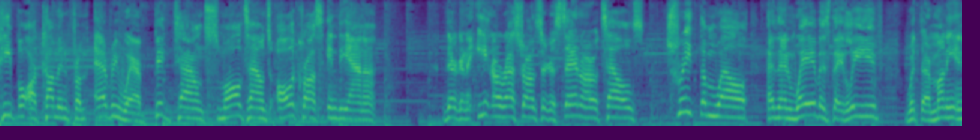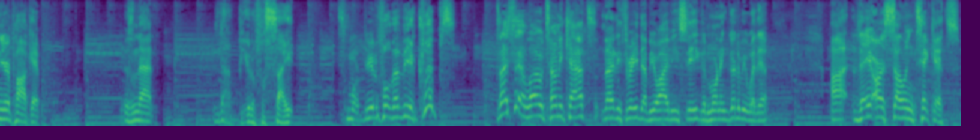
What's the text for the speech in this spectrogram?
People are coming from everywhere big towns, small towns, all across Indiana. They're going to eat in our restaurants, they're going to stay in our hotels, treat them well, and then wave as they leave with their money in your pocket. Isn't that, isn't that a beautiful sight? It's more beautiful than the eclipse. Did I say hello, Tony Katz, 93 WIBC? Good morning. Good to be with you. Uh, they are selling tickets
